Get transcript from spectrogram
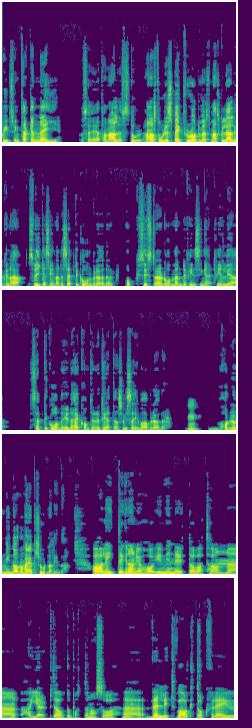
Blitzwing tackar nej. Och säger att han har, alldeles stor, han har stor respekt för Rodimus, men han skulle aldrig kunna svika sina Decepticon-bröder och systrar då, men det finns inga kvinnliga Decepticoner i den här kontinuiteten, så vi säger bara bröder. Mm. Har du något minne av de här episoderna, Linda? Ja, lite grann. Jag har ju minne av att han, uh, han hjälpte autobotterna och så. Eh, väldigt vagt dock, för det är ju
